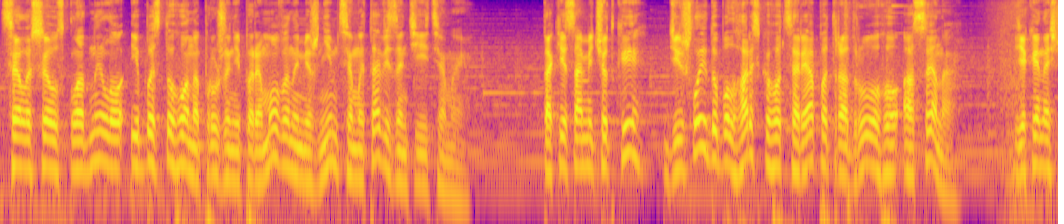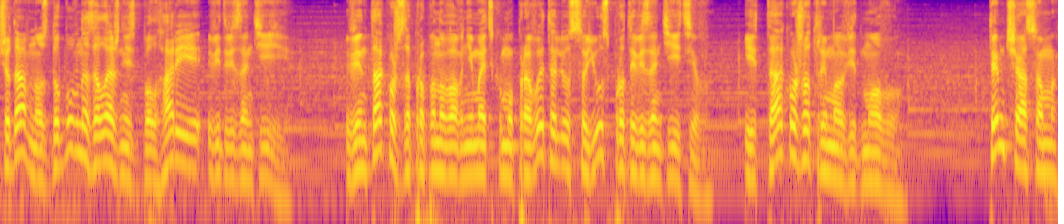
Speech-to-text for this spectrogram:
Це лише ускладнило і без того напружені перемовини між німцями та візантійцями. Такі самі чутки дійшли й до болгарського царя Петра II Асена, який нещодавно здобув незалежність Болгарії від Візантії. Він також запропонував німецькому правителю союз проти візантійців і також отримав відмову. Тим часом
